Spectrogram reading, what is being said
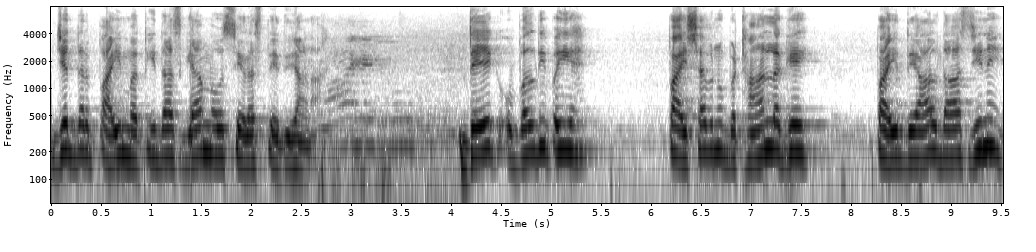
ਜਿੱਧਰ ਭਾਈ ਮਤੀ ਦੱਸ ਗਿਆ, ਮੈਂ ਉਸੇ ਰਸਤੇ ਤੇ ਜਾਣਾ ਦੇਗ ਉਬਲਦੀ ਪਈ ਹੈ। ਭਾਈ ਸਾਹਿਬ ਨੂੰ ਬਿਠਾਣ ਲੱਗੇ। ਭਾਈ ਦਿਆਲ ਦਾਸ ਜੀ ਨੇ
